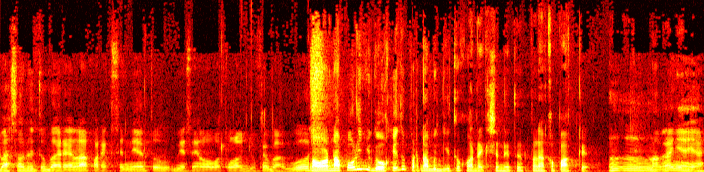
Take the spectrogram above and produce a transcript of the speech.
Bastoni itu Barella, connectionnya tuh biasanya waktu lawan Juve bagus. Lawan Napoli juga waktu itu pernah begitu connection itu pernah kepake. Mm-mm, makanya ya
